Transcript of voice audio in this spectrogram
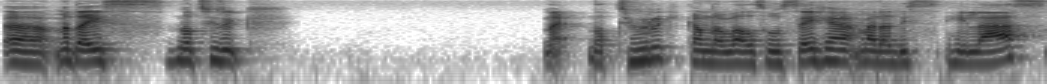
Uh, maar dat is natuurlijk nou ja, natuurlijk, ik kan dat wel zo zeggen, maar dat is helaas,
